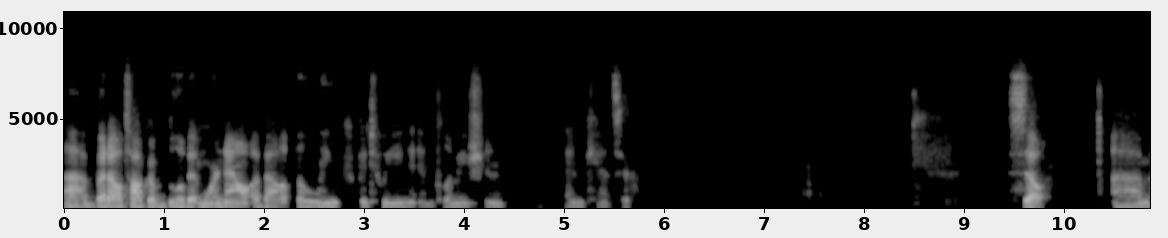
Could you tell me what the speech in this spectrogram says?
Uh, but I'll talk a little bit more now about the link between inflammation and cancer. So um,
